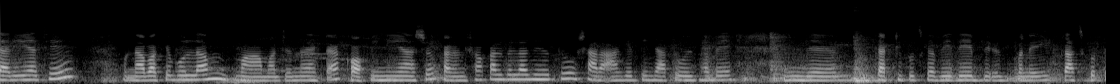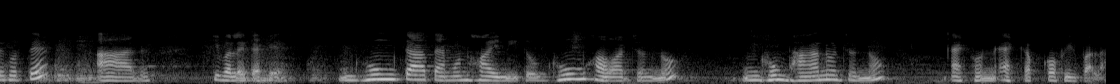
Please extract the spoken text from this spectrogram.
দাঁড়িয়ে আছে। নাবাকে বললাম, মা, আমার জন্য একটা কফি নিয়ে আসো। কারণ সকালবেলা যেহেতু সারা আগের দিন রাতে ওইভাবে কাঠি ফুচকা বেঁধে মানে কাজ করতে করতে আর কি বলে এটাকে, ঘুমটা তেমন হয়নি। তো ঘুম হওয়ার জন্য, ঘুম ভাঙানোর জন্য এখন এক কাপ কফির পালা।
